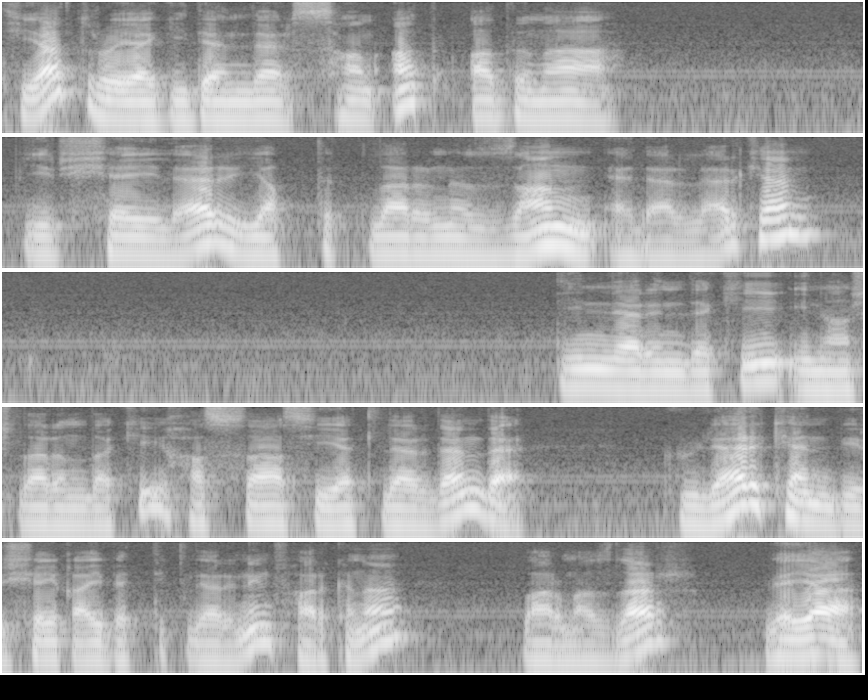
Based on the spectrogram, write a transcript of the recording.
tiyatroya gidenler sanat adına bir şeyler yaptıklarını zan ederlerken dinlerindeki, inançlarındaki hassasiyetlerden de gülerken bir şey kaybettiklerinin farkına varmazlar veya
